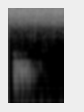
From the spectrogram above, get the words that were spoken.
Thanks.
